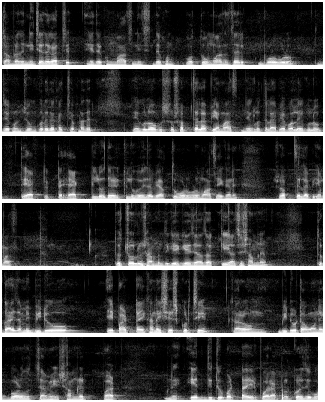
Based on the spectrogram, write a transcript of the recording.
তো আপনাদের নিচে দেখাচ্ছি, এই দেখুন মাছ নিচে, দেখুন কত মাছ আছে, আর বড় বড়। দেখুন জুম করে দেখাচ্ছি আপনাদের। এগুলো অবশ্য সব তেলাপিয়া মাছ, যেগুলো তেলাপিয়া বলে এগুলো। তো এক, একটা এক কিলো, দেড় কিলো হয়ে যাবে, এত বড় বড় মাছ এখানে। সব তেলাপিয়া মাছ। তো চলুন সামনের দিকে এগিয়ে যাওয়া যাক কী আছে সামনে। তো গাইজ আমি ভিডিও এই পার্টটা এখানেই শেষ করছি, কারণ ভিডিওটা অনেক বড় হচ্ছে, আমি সামনের পার্ট মানে এর দ্বিতীয় পার্টটা এরপর আপলোড করে দেবো।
